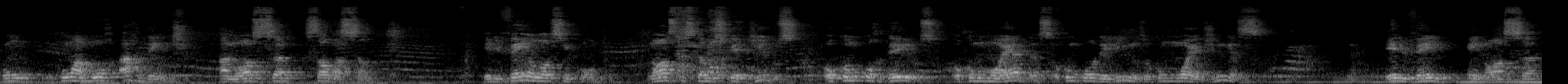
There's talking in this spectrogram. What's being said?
com, com amor ardente a nossa salvação. Ele vem ao nosso encontro. Nós que estamos perdidos, ou como cordeiros, ou como moedas, ou como cordeirinhos, ou como moedinhas, né? Ele vem em nossa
